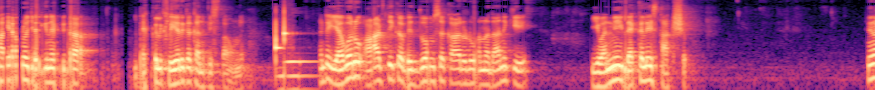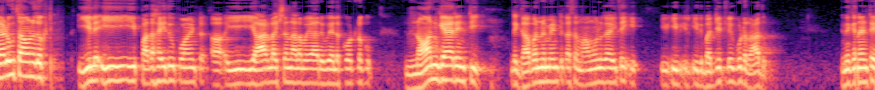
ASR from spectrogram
హయాంలో జరిగినట్టుగా లెక్కలు క్లియర్గా కనిపిస్తూ ఉన్నాయి. అంటే ఎవరు ఆర్థిక విధ్వంసకారుడు అన్నదానికి ఇవన్నీ లెక్కలే సాక్ష్యం. నేను అడుగుతా ఉన్నది ఒకటి. ఈ ఈ ఈ పదహైదు పాయింట్ ఈ ఈ ఆరు లక్షల నలభై ఆరు వేల కోట్లకు నాన్ గ్యారంటీ అంటే గవర్నమెంట్కి అసలు మామూలుగా అయితే ఇది బడ్జెట్లోకి కూడా రాదు. ఎందుకనంటే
